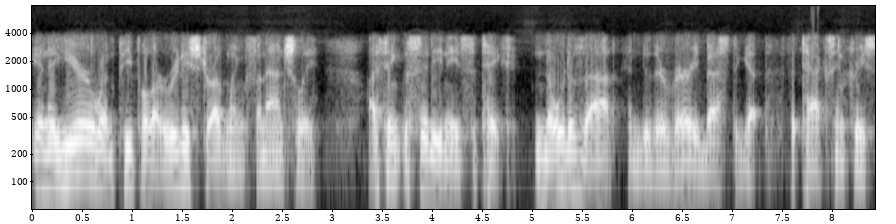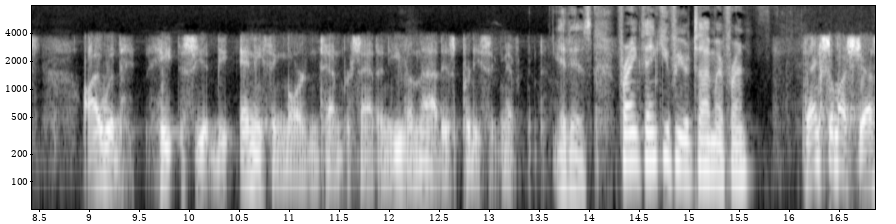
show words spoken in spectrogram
in a year when people are really struggling financially, I think the city needs to take note of that and do their very best to get the tax increase. I would hate to see it be anything more than 10%, and even that is pretty significant. It is. Frank, thank you for your time, my friend. Thanks so much, Jess.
